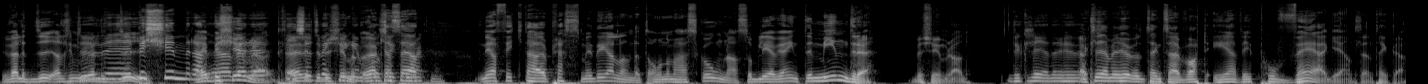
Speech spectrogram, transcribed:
Det är väldigt dyrt. Alltså, Du väldigt är dyrt. bekymrad, Jag är bekymrad. över Jag är prisutvecklingen bekymrad. Och jag kan säga att-. När jag fick det här pressmeddelandet om de här skorna så blev jag inte mindre bekymrad. Du kliade i huvudet. Jag kliade mig i huvudet och tänkte så här: vart är vi på väg egentligen? Tänkte jag.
